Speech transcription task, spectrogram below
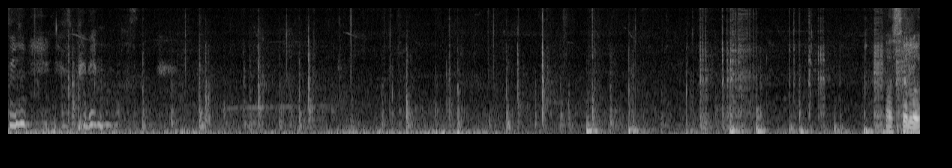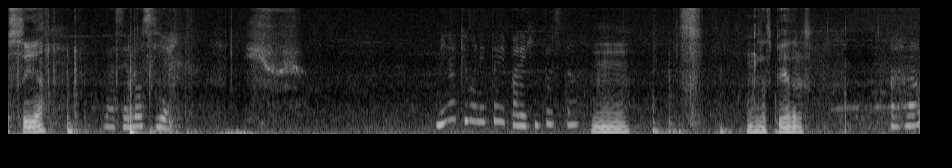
sí, esperemos. La celosía. La celosía. Mira qué bonito y parejito está. Mm. Las piedras. Ajá.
